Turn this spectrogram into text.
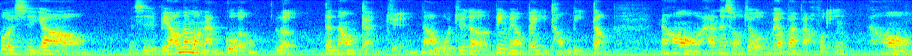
或者是要就是不要那么难过了的那种感觉。那我觉得并没有被你同理到，然后他那时候就没有办法回应。然后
